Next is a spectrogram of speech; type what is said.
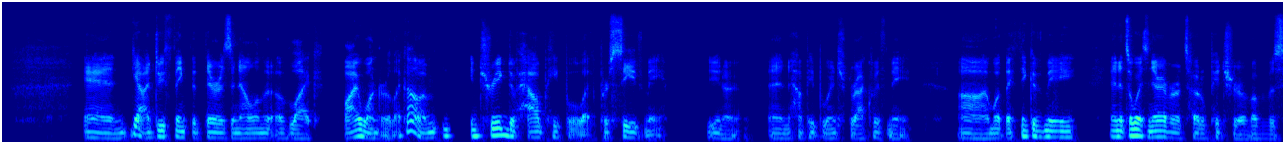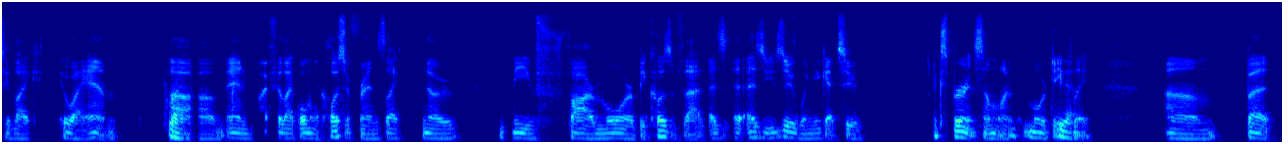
and yeah i do think that there is an element of like i wonder like oh i'm intrigued of how people like perceive me you know and how people interact with me uh, and what they think of me and it's always never a total picture of obviously like who i am right. um, and i feel like all my closer friends like know me far more because of that as as you do when you get to experience someone more deeply yeah. um but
